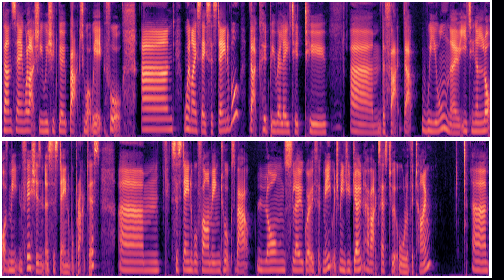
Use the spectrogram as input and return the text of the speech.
than saying, well, actually, we should go back to what we ate before. And when I say sustainable, that could be related to um, the fact that we all know eating a lot of meat and fish isn't a sustainable practice. Um, sustainable farming talks about long, slow growth of meat, which means you don't have access to it all of the time. Um,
